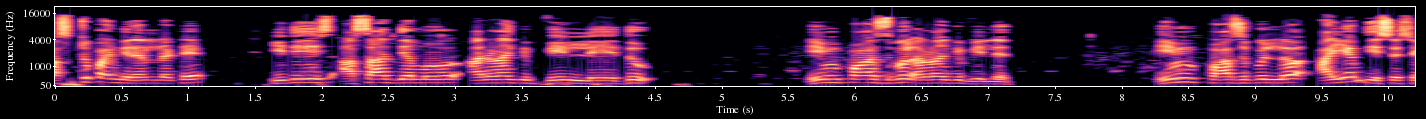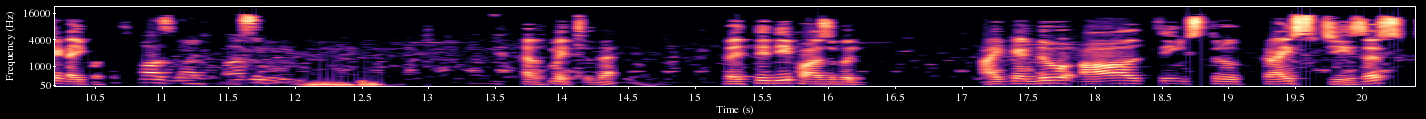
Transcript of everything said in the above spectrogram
ఫస్ట్ పాయింట్ మీరు ఏంటంటే ఇది అసాధ్యము అనడానికి వీల్లేదు. ఇంపాసిబుల్ అనడానికి వీల్లేదు. ఇంపాసిబుల్లో ఐఎం తీసేసేట్ అయిపోతుంది. అర్థమవుతుందా ప్రతిదీ possible I can do all things through Christ Jesus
